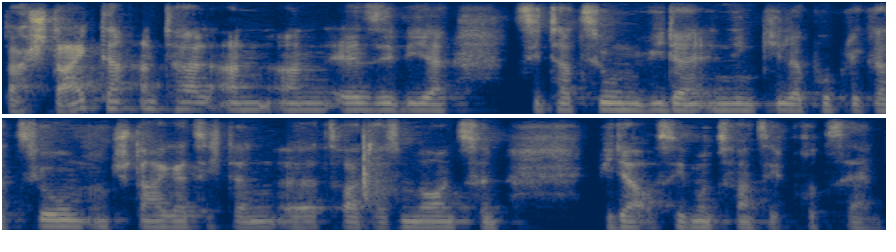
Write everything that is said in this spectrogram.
Da steigt der Anteil an, an Elsevier-Zitationen wieder in den Kieler Publikationen und steigert sich dann 2019 äh, wieder auf 27 Prozent.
